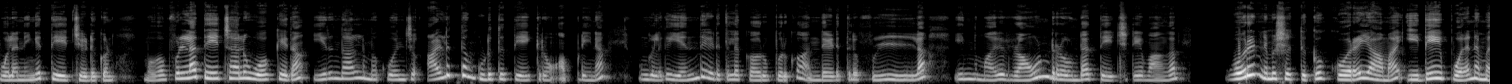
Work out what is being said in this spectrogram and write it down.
போல் நீங்கள் தேய்ச்சி எடுக்கணும். முகம் ஃபுல்லாக தேய்ச்சாலும் ஓகே தான். இருந்தாலும் நம்ம கொஞ்சம் அழுத்தம் கொடுத்து தேய்க்கிறோம் அப்படின்னா உங்களுக்கு எந்த இடத்துல கருப்பு இருக்கோ அந்த இடத்துல ஃபுல்லாக இந்த மாதிரி ரவுண்ட் ரவுண்டாக தேய்ச்சிட்டே வாங்க. ஒரு நிமிஷத்துக்கு குறையாமல் இதே போல் நம்ம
